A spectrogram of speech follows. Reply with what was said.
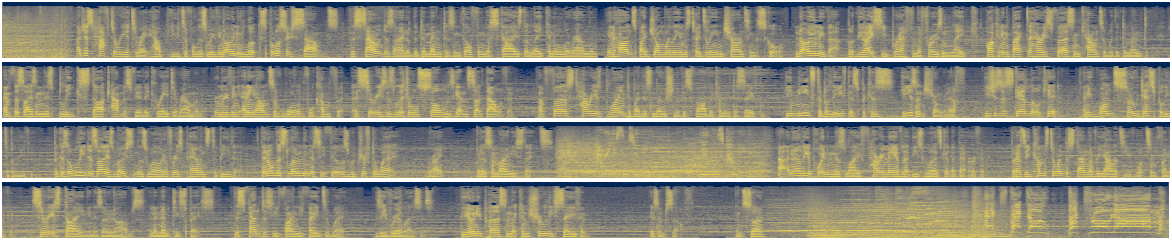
I just have to reiterate how beautiful this movie not only looks, but also sounds. The sound design of the Dementors engulfing the skies, the lake, and all around them, enhanced by John Williams' totally enchanting score. Not only that, but the icy breath and the frozen lake, harkening back to Harry's first encounter with the Dementor emphasizing this bleak, stark atmosphere they create around them, removing any ounce of warmth or comfort, as Sirius's literal soul is getting sucked out of him. At first, Harry is blinded by this notion of his father coming to save them. He needs to believe this because he isn't strong enough. He's just a scared little kid, and he wants so desperately to believe it, because all he desires most in this world are for his parents to be there. Then all this loneliness he feels would drift away, right? But as Hermione states, Harry, listen to me. No one's coming. At an earlier point in his life, Harry may have let these words get the better of him, but as he comes to understand the reality of what's in front of him, Sirius dying in his own arms, in an empty space, this fantasy finally fades away as he realizes the only person that can truly save him is himself. And so. Expecto Patronum!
